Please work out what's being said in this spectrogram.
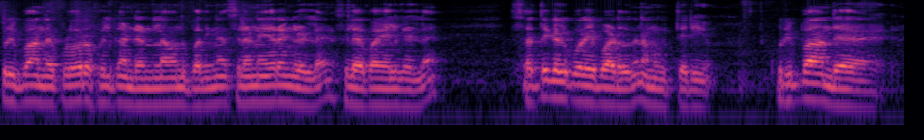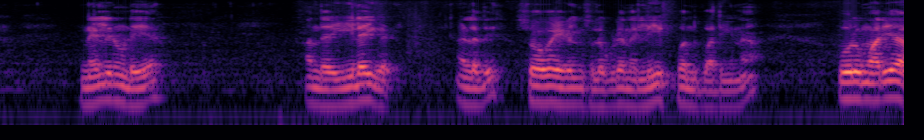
குறிப்பாக அந்த குளோரோஃபில் கண்டென்ட்லாம் வந்து பார்த்திங்கன்னா சில நேரங்களில் சில வயல்களில் சத்துக்கள் குறைபாடு வந்து நமக்கு தெரியும். குறிப்பாக அந்த நெல்லினுடைய அந்த இலைகள் அல்லது சோகைகள்னு சொல்லக்கூடிய அந்த லீஃப் வந்து பார்த்திங்கன்னா ஒரு மாதிரியா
